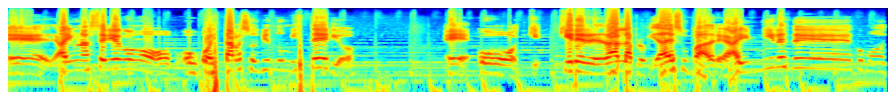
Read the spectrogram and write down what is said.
eh, hay una serie como o, está resolviendo un misterio eh, o quiere heredar la propiedad de su padre. Hay miles de como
